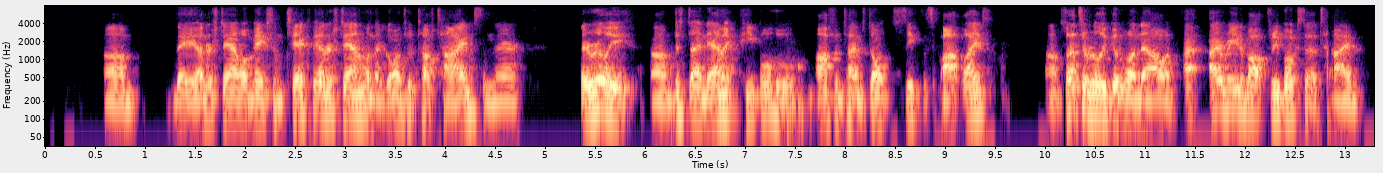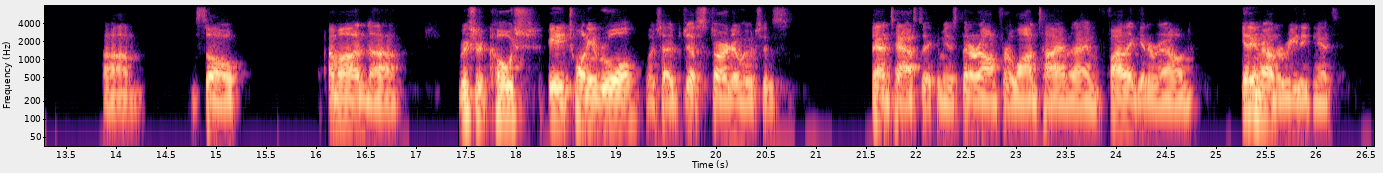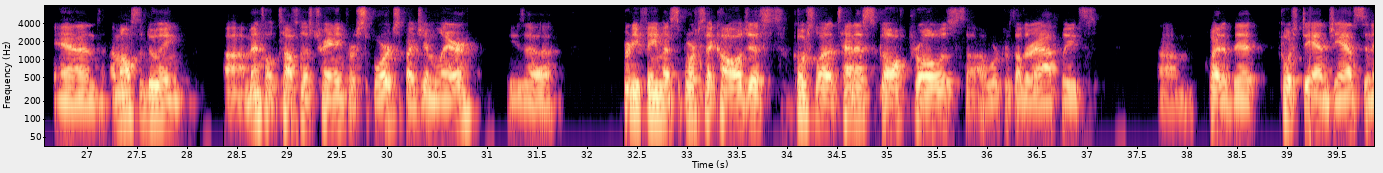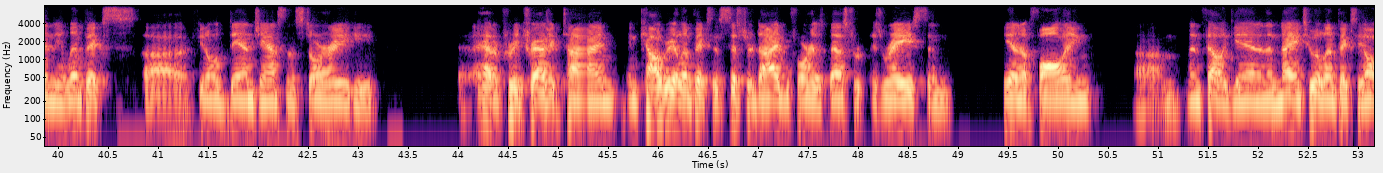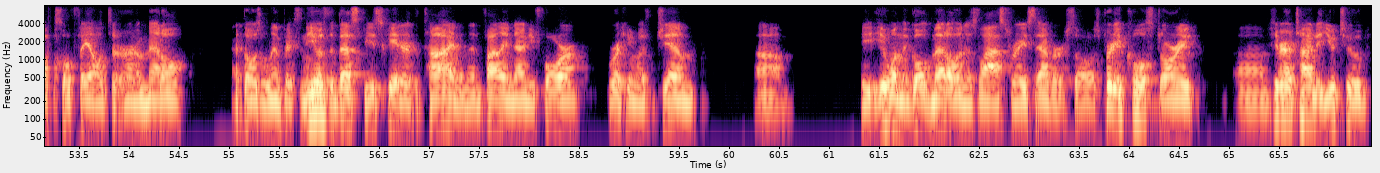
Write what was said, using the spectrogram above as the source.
Um, they understand what makes them tick. They understand when they're going through tough times, and they're they're really um, just dynamic people who oftentimes don't seek the spotlight. Um, so that's a really good one now. And I, I read about three books at a time. Um, so I'm on uh, Richard Koch 80-20 rule, which I've just started, which is fantastic. I mean, it's been around for a long time, and I am finally getting around getting around to reading it. And I'm also doing uh, mental toughness training for sports by Jim Loehr. He's a pretty famous sports psychologist, coached a lot of tennis, golf pros, uh, worked with other athletes um, quite a bit. Coached Dan Jansen in the Olympics. Uh, if you know Dan Jansen's story, he had a pretty tragic time in Calgary Olympics. His sister died before his best his race, and he ended up falling. Um, then fell again, and then 92 Olympics, he also failed to earn a medal at those Olympics, and he was the best speed skater at the time. And then finally, in '94, working with Jim, um, he, he won the gold medal in his last race ever. So it was a pretty cool story. Um, if you ever have time to YouTube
